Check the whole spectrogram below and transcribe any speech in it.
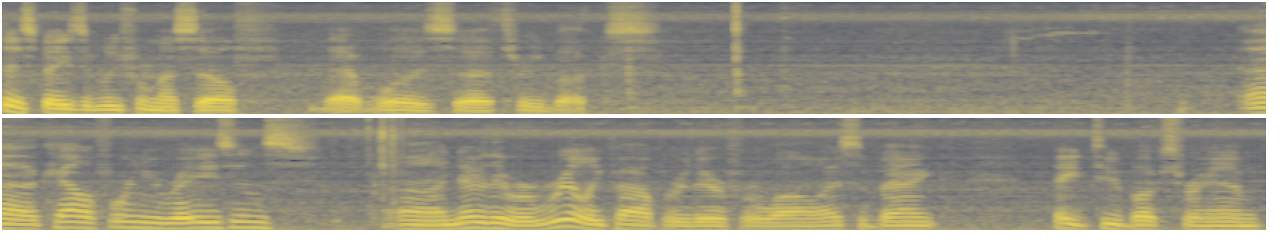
this basically for myself. That was three bucks. Uh, California raisins. Uh, I know they were really popular there for a while. That's the bank. Paid two bucks for him.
